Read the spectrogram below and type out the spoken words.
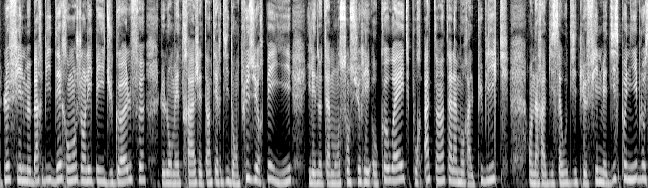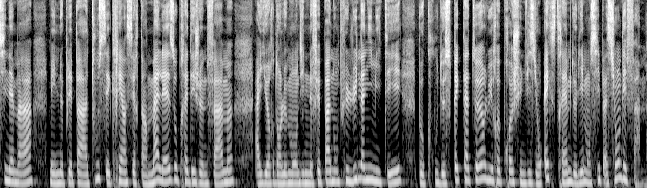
Le film Barbie dérange dans les pays du Golfe. Le long métrage est interdit dans plusieurs pays. Il est notamment censuré au Koweït pour atteinte à la morale publique. En Arabie saoudite, le film est disponible au cinéma, mais il ne plaît pas à tous et crée un certain malaise auprès des jeunes femmes. Ailleurs dans le monde, il ne fait pas non plus l'unanimité. Beaucoup de spectateurs lui reprochent une vision extrême de l'émancipation des femmes.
